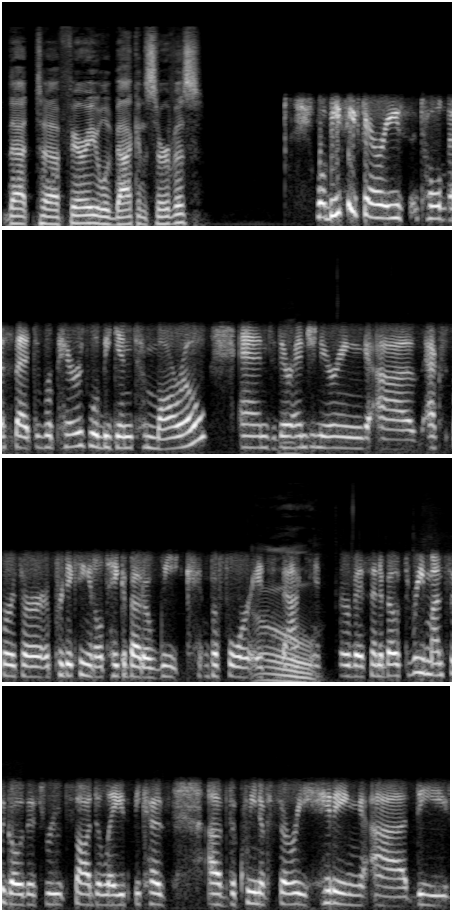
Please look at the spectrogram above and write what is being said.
that uh, ferry will be back in service? Well, BC Ferries told us that repairs will begin tomorrow, and their engineering uh, experts are predicting it'll take about a week before it's oh. back in service. And about three months ago, this route saw delays because of the Queen of Surrey hitting uh, the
